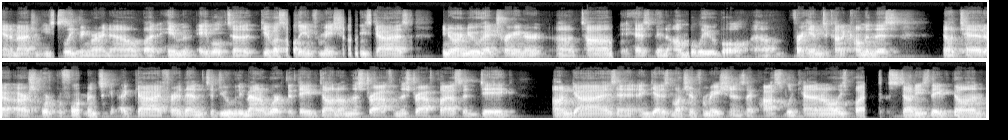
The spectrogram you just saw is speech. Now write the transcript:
can't imagine he's sleeping right now, but him able to give us all the information on these guys. You know, our new head trainer, uh, Tom, has been unbelievable um, for him to kind of come in this you know, Ted, our sports performance guy, for them to do the amount of work that they've done on this draft and this draft class and dig on guys and, and, get as much information as they possibly can on all these players, the studies they've done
